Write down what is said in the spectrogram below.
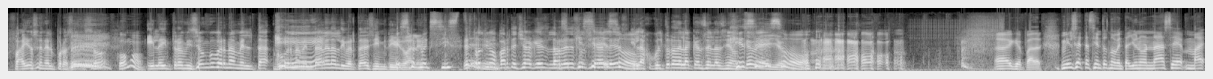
fallos en el proceso ¿Cómo? y la intromisión gubernamental, gubernamental en las libertades individuales. No existe. Esta última parte, Chuck, es las ¿Eso redes es sociales y la cultura de la cancelación. ¿Qué, Qué, es bello. eso? Ay, qué padre. 1791 nace. Ma-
